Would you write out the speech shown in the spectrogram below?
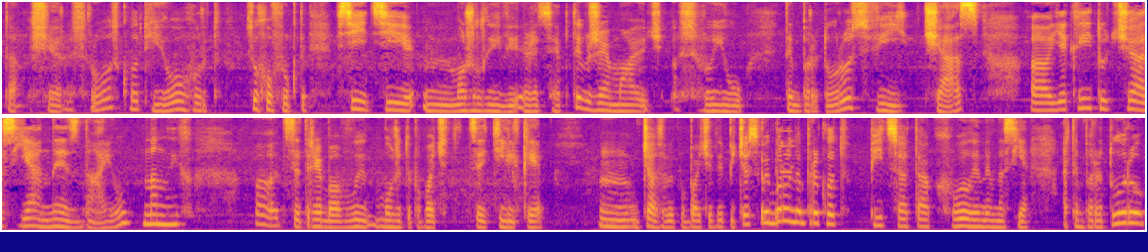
Так, ще раз розклад, йогурт, сухофрукти. Всі ці можливі рецепти вже мають свою температуру, свій час. Який тут час, я не знаю на них. Це треба, ви можете побачити це тільки час ви побачите під час вибору, наприклад, піца, так, хвилини в нас є, а температуру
